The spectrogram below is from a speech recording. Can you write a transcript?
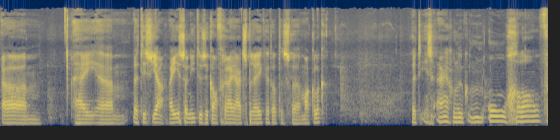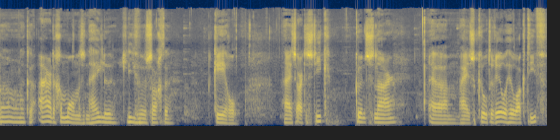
Ehm, hij, ehm, het is, ja, hij is er niet, dus ik kan vrij uitspreken. Dat is eh, makkelijk. Het is eigenlijk een ongelooflijke aardige man. Het is een hele lieve, zachte kerel. Hij is artistiek, kunstenaar. Ehm, hij is cultureel heel actief.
